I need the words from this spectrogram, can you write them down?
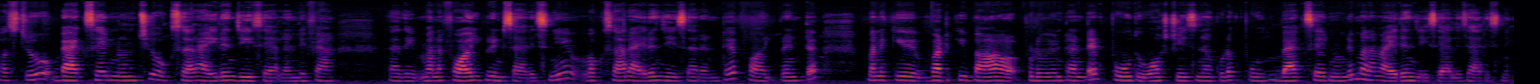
ఫస్ట్ బ్యాక్ సైడ్ నుంచి ఒకసారి ఐరన్ చేసేయాలండి. ఫ్యా అది మన ఫాయిల్ ప్రింట్ శారీస్ని ఒకసారి ఐరన్ చేశారంటే ఫాయిల్ ప్రింట్ మనకి వాటికి బాగా ఇప్పుడు ఏంటంటే పోదు వాష్ చేసినా కూడా పోదు. బ్యాక్ సైడ్ నుండి మనం ఐరన్ చేసేయాలి శారీస్ని.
